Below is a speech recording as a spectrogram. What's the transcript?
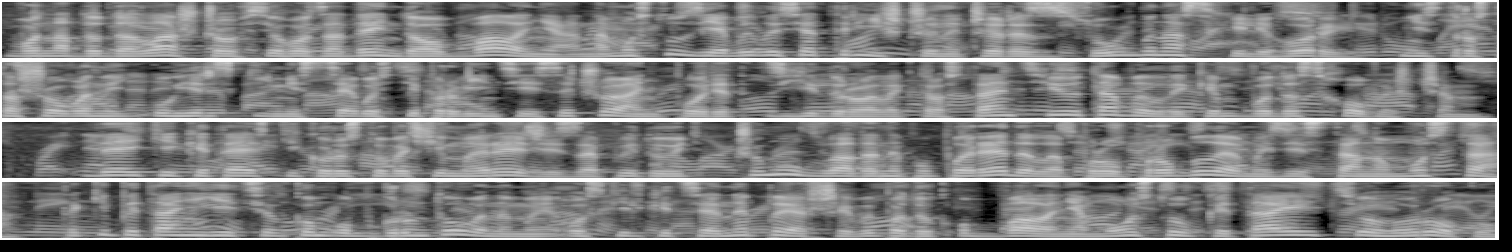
Вона додала, що всього за день до обвалення на мосту з'явилися тріщини через зсув на схилі гори. Міст розташований у гірській місцевості провінції Сичуань поряд з гідроелектростанцією та великим водосховищем. Деякі китайські користувачі мережі запитують, чому влада не попередила про проблеми зі станом моста. Такі питання є цілком обґрунтованими, оскільки це не перший випадок обвалення мосту в Китаї цього року.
